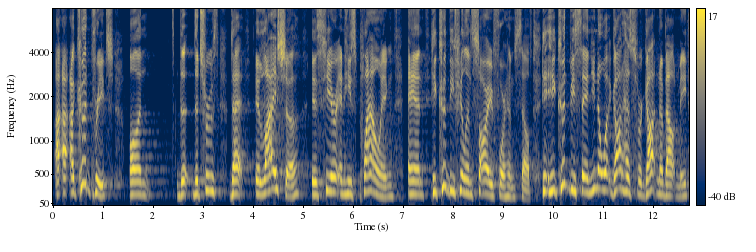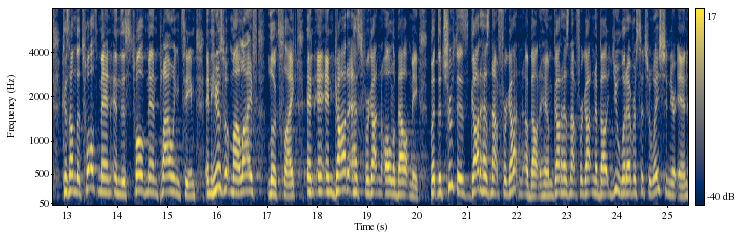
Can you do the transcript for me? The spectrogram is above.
I, I, I could preach on the, the truth that Elisha is here and he's plowing and he could be feeling sorry for himself. He, he could be saying, you know what, God has forgotten about me because I'm the 12th man in this 12 man plowing team and here's what my life looks like and, and, and God has forgotten all about me. But the truth is, God has not forgotten about him. God has not forgotten about you, whatever situation you're in,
